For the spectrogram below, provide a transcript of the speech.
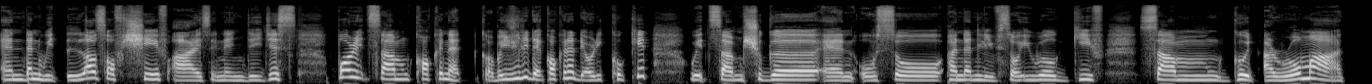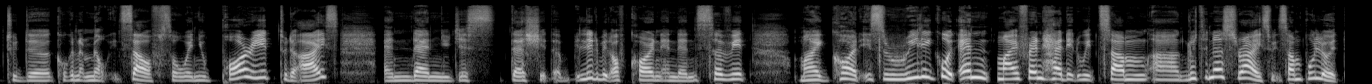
and then with lots of shaved ice. And then they just pour it some coconut. But usually that coconut they already cook it with some sugar and also pandan leaf. So it will give some good aroma to the coconut milk itself. So when you pour it to the ice and then you just dash it a little bit of corn and then serve it. My God, it's really good. And my friend had it with some uh, glutinous rice, with some pulut.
